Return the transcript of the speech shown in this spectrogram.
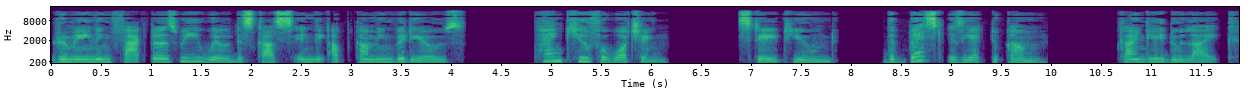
Remaining factors we will discuss in the upcoming videos. Thank you for watching. Stay tuned. The best is yet to come. Kindly do like,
